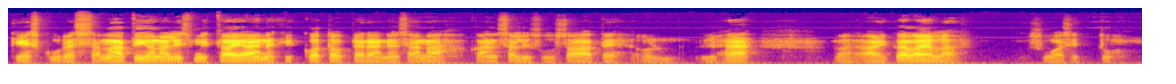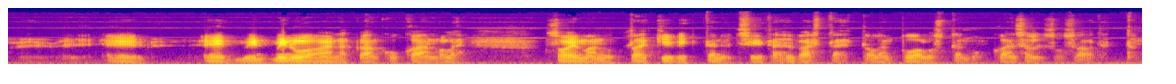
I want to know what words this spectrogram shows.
keskuudessa nationalismi tai ainakin kotoperäinen sana kansallisuusaate on yhä aika lailla suosittu. Ei, ei minua ainakaan kukaan ole soimannut tai kivittänyt siitä hyvästä, että olen puolustanut kansallisuusaatetta.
